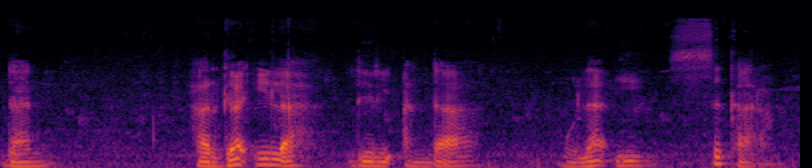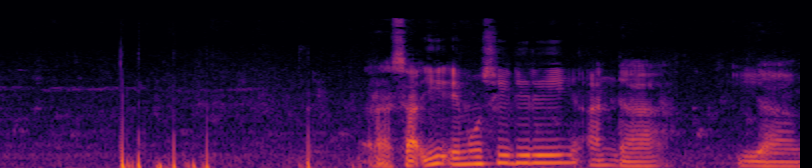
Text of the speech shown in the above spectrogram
dan hargailah diri anda mulai sekarang. Rasai emosi diri anda yang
